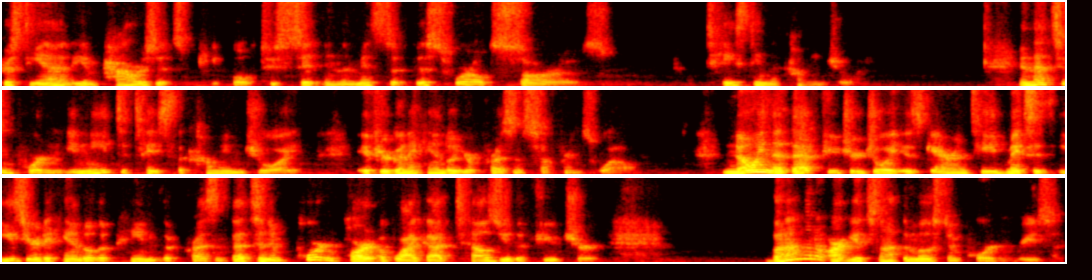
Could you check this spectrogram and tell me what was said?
Christianity empowers its people to sit in the midst of this world's sorrows, tasting the coming joy. And that's important. You need to taste the coming joy if you're going to handle your present sufferings well. Knowing that that future joy is guaranteed makes it easier to handle the pain of the present. That's an important part of why God tells you the future. But I'm going to argue it's not the most important reason.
